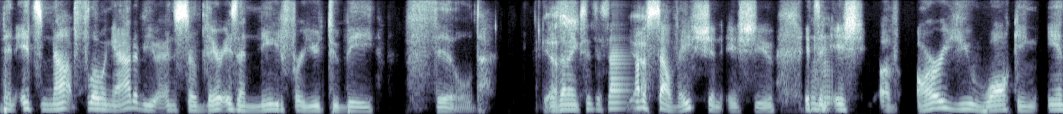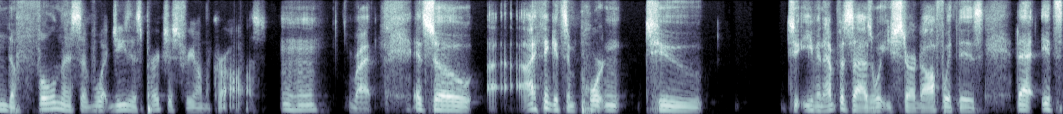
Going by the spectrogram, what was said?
then it's not flowing out of you. And so there is a need for you to be filled. Yes. Does that make sense? It's not, yeah. not a salvation issue. It's mm-hmm. an issue of are you walking in the fullness of what Jesus purchased for you on the cross? Mm-hmm. Right. And so I think it's important to to even emphasize what you start off with is that it's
